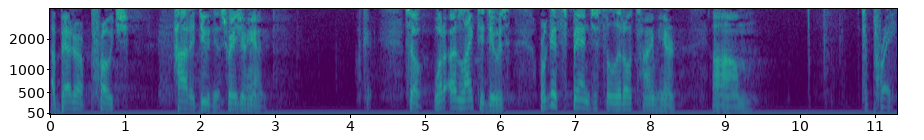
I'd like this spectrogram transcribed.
a better approach how to do this? Raise your hand. Okay. So what I'd like to do is we're going to spend just a little time here um, to pray.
